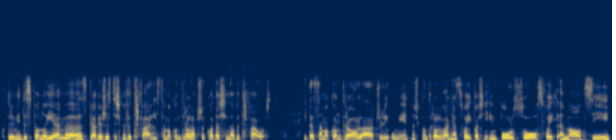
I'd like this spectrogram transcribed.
którymi dysponujemy, sprawia, że jesteśmy wytrwali. Samokontrola przekłada się na wytrwałość. I ta samokontrola, czyli umiejętność kontrolowania swoich właśnie impulsów, swoich emocji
